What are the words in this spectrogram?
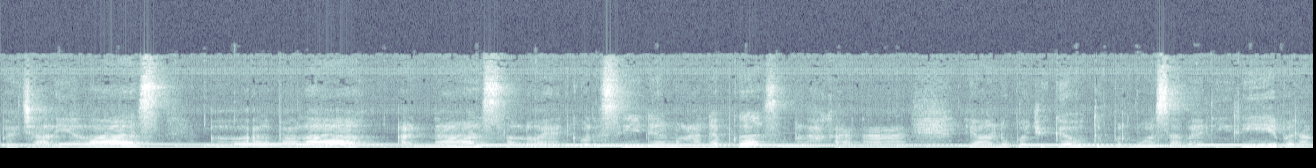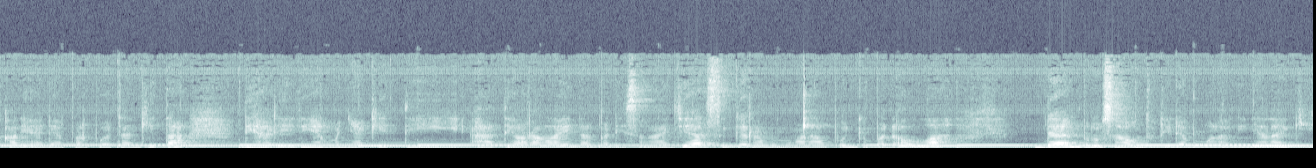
Baca al-ikhlas, uh, al-falaq, an-nas, lalu ayat kursi Dan menghadap ke sebelah kanan Jangan lupa juga untuk bermuasabah diri Barangkali ada perbuatan kita di hari ini yang menyakiti hati orang lain tanpa disengaja Segera memohon ampun kepada Allah Dan berusaha untuk tidak mengulanginya lagi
